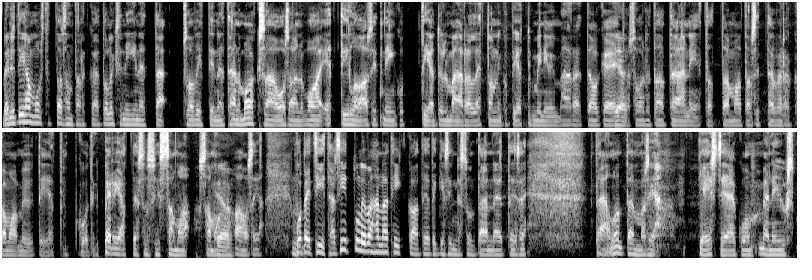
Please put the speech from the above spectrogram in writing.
me nyt ihan muista tasan tarkkaan, että oliko se niin, että, sovittiin, että hän maksaa osan vai et tilaa sitten niinku tietyllä määrällä, että on niinku tietty minimimäärä, että okei, okay, jos hoidetaan tämä, niin totta, mä otan sitten tämän verran kamaa myytiin, että kuitenkin periaatteessa siis sama, sama Joo. asia. Mm. Mutta siitähän siitä tuli vähän näitä hikkaa tietenkin sinne sun tänne, että se, täällä on tämmöisiä keissejä, kun meni yksi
